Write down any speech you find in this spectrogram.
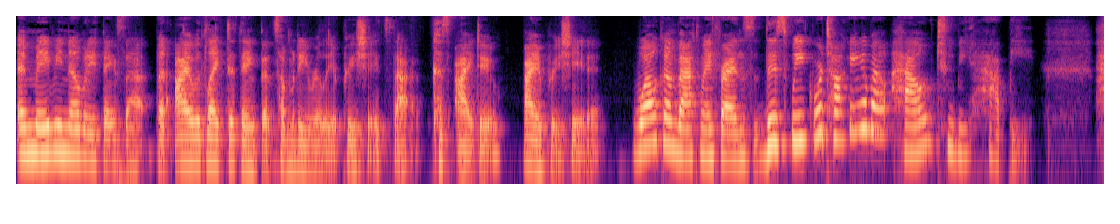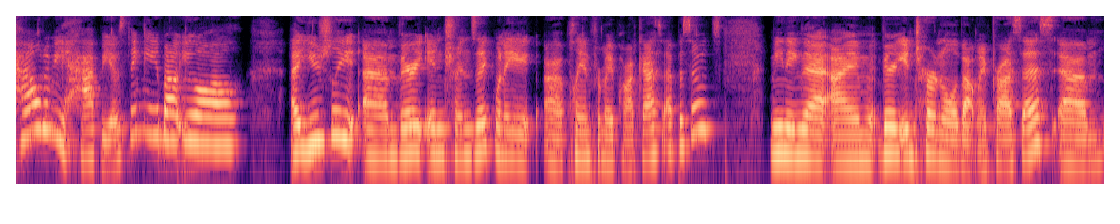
And maybe nobody thinks that, but I would like to think that somebody really appreciates that because I do. I appreciate it. Welcome back, my friends. This week we're talking about how to be happy how to be happy. I was thinking about you all. I usually am very intrinsic when I uh, plan for my podcast episodes meaning that I'm very internal about my process. Um,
